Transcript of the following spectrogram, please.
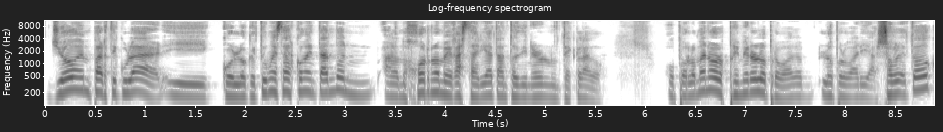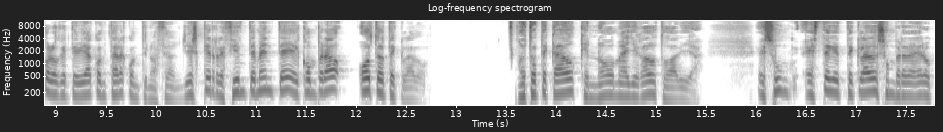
Yo en particular y con lo que tú me estás comentando, a lo mejor no me gastaría tanto dinero en un teclado. O por lo menos los primeros lo, lo probaría. Sobre todo con lo que te voy a contar a continuación. Y es que recientemente he comprado otro teclado. Otro teclado que no me ha llegado todavía es un, este teclado es un verdadero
